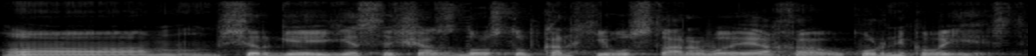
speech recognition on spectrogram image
Сергей, если сейчас доступ к архиву старого эха, у Курникова есть.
